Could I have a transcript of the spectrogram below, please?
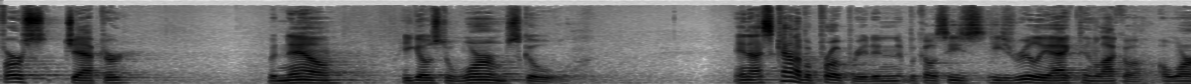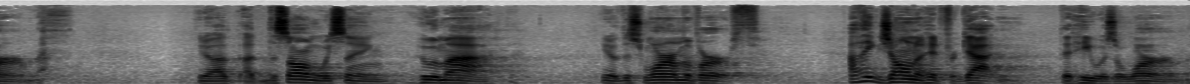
first chapter, but now he goes to worm school. And that's kind of appropriate, isn't it? Because he's, he's really acting like a, a worm. You know, I, I, the song we sing, Who Am I? You know, this worm of earth. I think Jonah had forgotten that he was a worm.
